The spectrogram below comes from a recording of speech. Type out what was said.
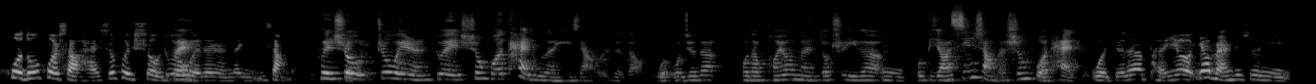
或多或少还是会受周围的人的影响的，会受周围人对生活态度的影响。我觉得，我我觉得。我的朋友们都是一个，嗯，我比较欣赏的生活态度。我觉得朋友，要不然就是你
